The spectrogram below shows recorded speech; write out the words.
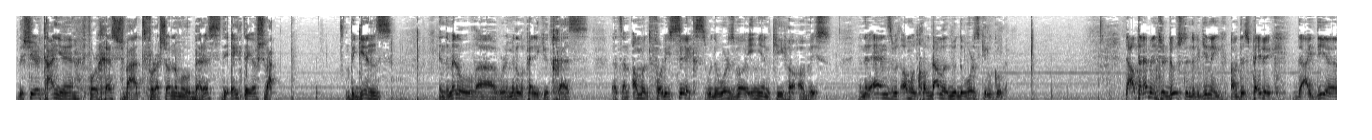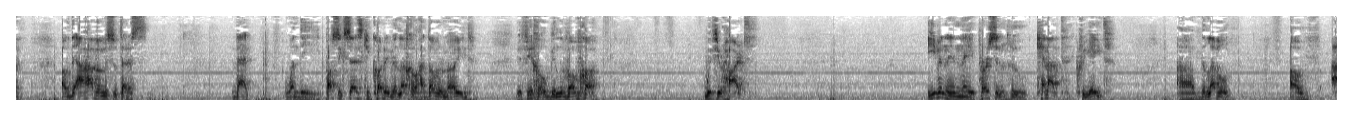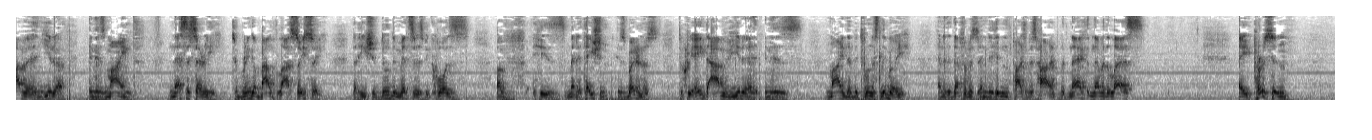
The Shiur Tanya for Ches Shvat, for Ashon Beres, the eighth day of Shvat, begins in the middle, uh, we're in the middle of Perik Yud Ches, that's on Amud 46 with the words Va'inyan Ki Ha'avis, and it ends with Amud Chavdalad with the words Gilgulim. The Alter Rebbe introduced in the beginning of this Perik the idea of the Ahava Mesuteres that when the pasuk says ki kori velecho hadover me'oid b'ficha u'bilevavcha with your heart even in a person who cannot create uh, the level of ave and yira in his mind necessary to bring about la soisoi that he should do the mitzvahs because of his meditation, his bitterness, to create the Aviv in his mind and betvunas liboy, and in the depth of his and the hidden parts of his heart. But ne- nevertheless, a person,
